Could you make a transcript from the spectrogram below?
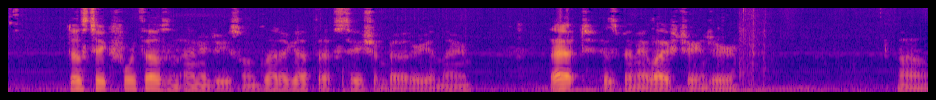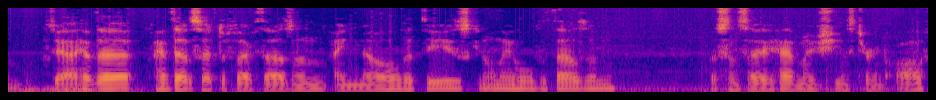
It does take 4,000 energy, so I'm glad I got that station battery in there. That has been a life changer. Um, so yeah, I have that. I have that set to 5,000. I know that these can only hold a thousand. But since I have my machines turned off,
